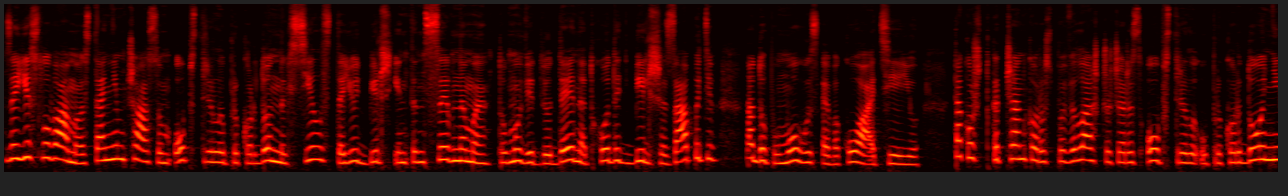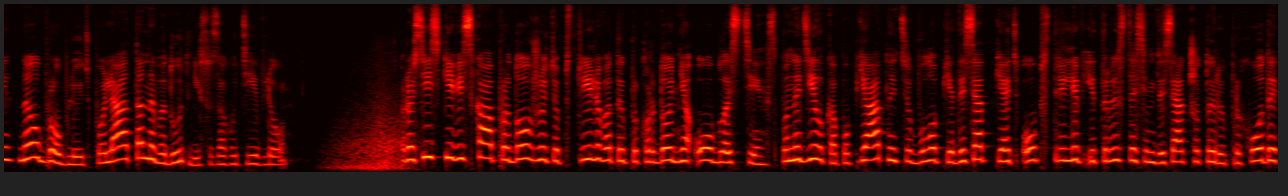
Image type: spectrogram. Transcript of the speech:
За її словами, останнім часом обстріли прикордонних сіл стають більш інтенсивними, тому від людей надходить більше запитів на допомогу з евакуацією. Також Ткаченко розповіла, що через обстріли у прикордонні не оброблюють поля та не ведуть лісозаготівлю. Російські війська продовжують обстрілювати прикордоння області. З понеділка по п'ятницю було 55 обстрілів і 374 приходи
